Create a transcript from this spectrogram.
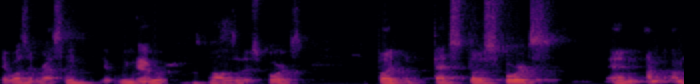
it wasn't wrestling. It, we, yeah. we were in all these other sports, but that's those sports. And I'm, I'm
